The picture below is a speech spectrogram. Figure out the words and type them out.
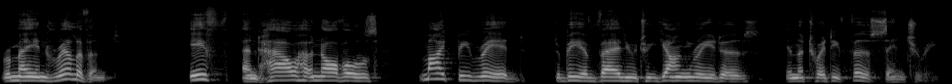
remained relevant, if and how her novels might be read to be of value to young readers in the 21st century.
